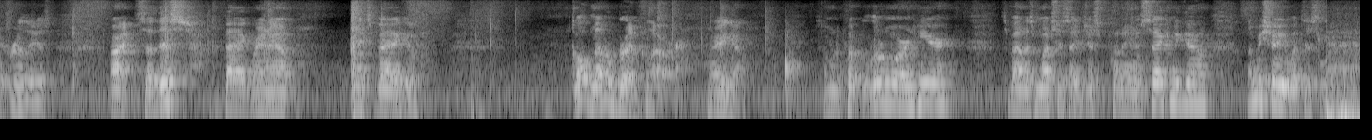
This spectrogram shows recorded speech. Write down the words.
It really is. All right, so this bag ran out. Next bag of gold medal bread flour. There you go. So I'm gonna put a little more in here it's about as much as I just put in a second ago. Let me show you what this looks like.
